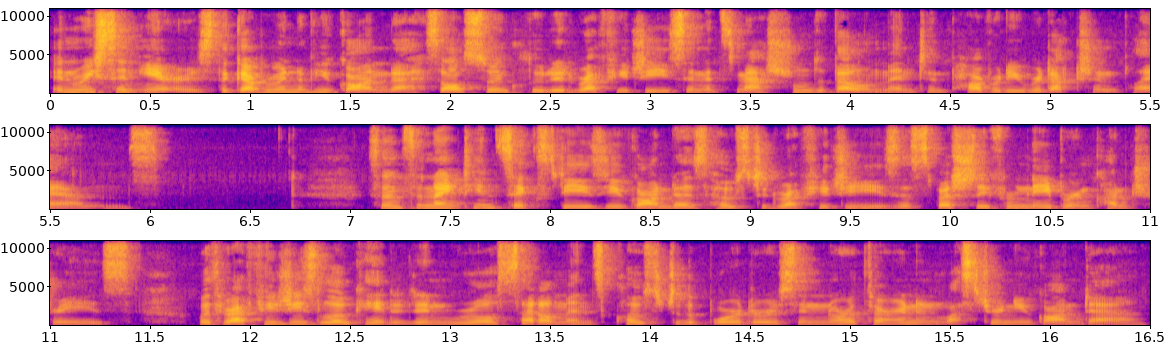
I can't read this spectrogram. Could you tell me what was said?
In recent years, the government of Uganda has also included refugees in its national development and poverty reduction plans. Since the 1960s, Uganda has hosted refugees, especially from neighboring countries, with refugees located in rural settlements close to the borders in northern and western Uganda.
